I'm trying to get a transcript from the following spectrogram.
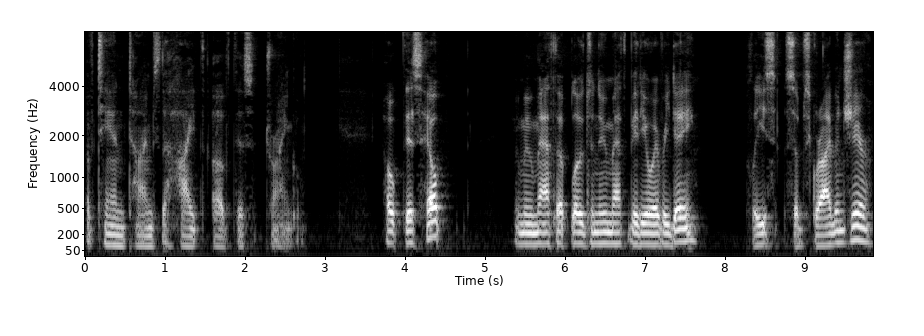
of 10 times the height of this triangle. Hope this helped. Moo Math uploads a new math video every day. Please subscribe and share.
